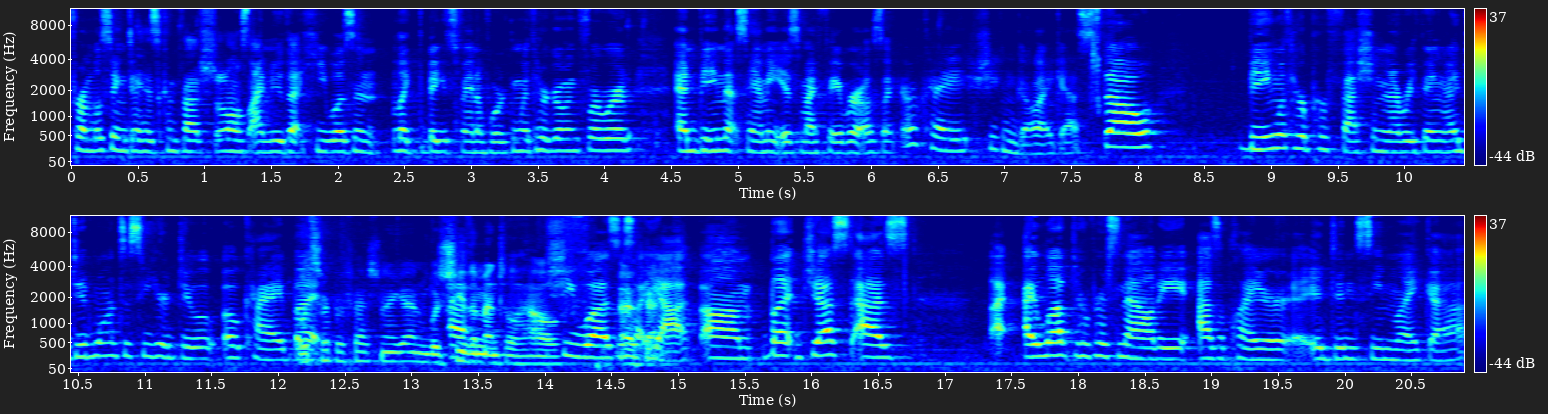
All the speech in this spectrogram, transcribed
from listening to his confessionals, I knew that he wasn't like the biggest fan of working with her going forward. And being that Sammy is my favorite, I was like, okay, she can go, I guess. Though, being with her profession and everything, I did want to see her do okay. But What's her profession again? Was she Uh, the mental health? she was, Okay. yeah. Um, but just as I, I loved her personality as a player, it didn't seem like uh,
